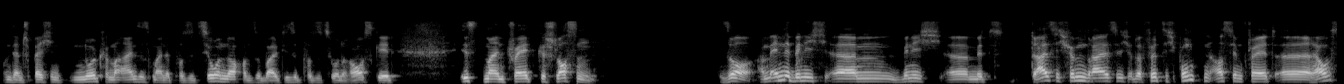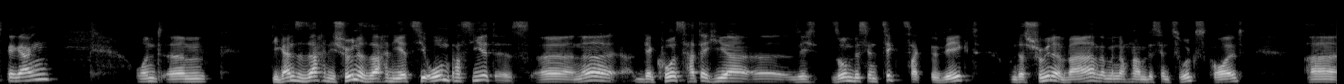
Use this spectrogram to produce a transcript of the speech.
und entsprechend 0,1 ist meine Position noch und sobald diese Position rausgeht, ist mein Trade geschlossen. So, am Ende bin ich, ähm, bin ich äh, mit 30, 35 oder 40 Punkten aus dem Trade äh, rausgegangen und ähm, die ganze Sache, die schöne Sache, die jetzt hier oben passiert ist, äh, ne, der Kurs hatte hier äh, sich so ein bisschen zickzack bewegt und das Schöne war, wenn man noch mal ein bisschen zurückscrollt, äh,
